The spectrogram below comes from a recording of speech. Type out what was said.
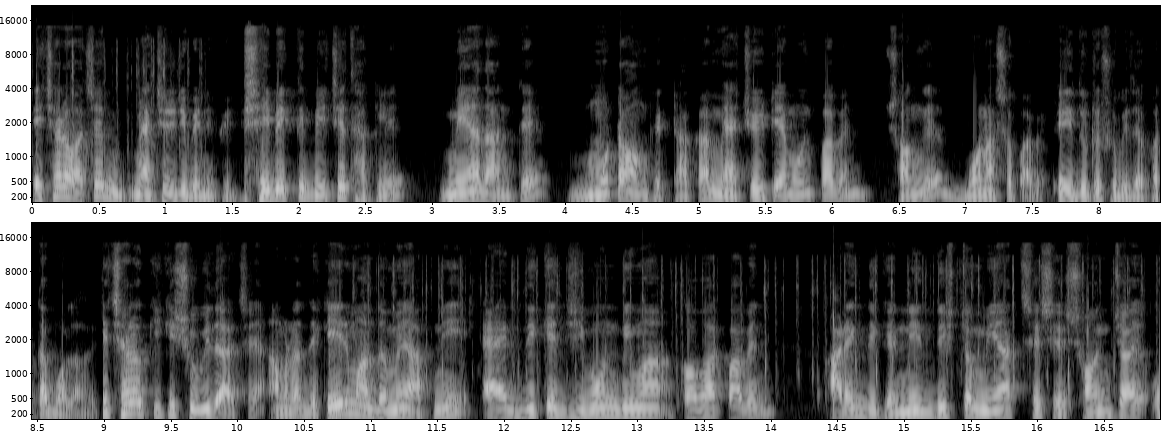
এছাড়াও আছে ম্যাচুরিটি বেনিফিট সেই ব্যক্তি বেঁচে থাকলে মেয়াদ আনতে মোটা অঙ্কের টাকা ম্যাচুরিটি অ্যামাউন্ট পাবেন, সঙ্গে বোনাসও পাবেন। এই দুটো সুবিধার কথা বলা হয় এছাড়াও কি কি সুবিধা আছে আমরা দেখি এর মাধ্যমে আপনি একদিকে জীবন বীমা কভার পাবেন, আরেকদিকে নির্দিষ্ট মেয়াদ শেষে সঞ্চয় ও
